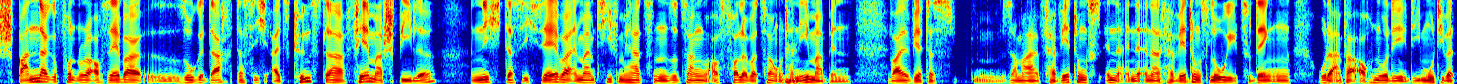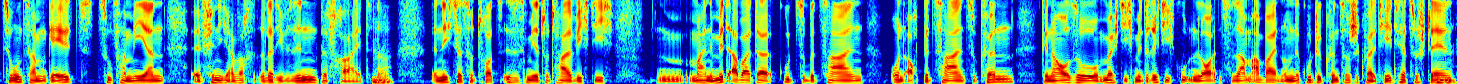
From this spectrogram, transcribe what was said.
spannender gefunden oder auch selber so gedacht, dass ich als Künstler Firma spiele nicht, dass ich selber in meinem tiefen Herzen sozusagen aus voller Überzeugung mhm. Unternehmer bin, weil wir das, sag mal, Verwertungs, in, in, in einer Verwertungslogik zu denken oder einfach auch nur die, die Motivation zu haben, Geld zu vermehren, äh, finde ich einfach relativ sinnbefreit. Ne? Mhm. Nichtsdestotrotz ist es mir total wichtig, meine Mitarbeiter gut zu bezahlen und auch bezahlen zu können. Genauso möchte ich mit richtig guten Leuten zusammenarbeiten, um eine gute künstlerische Qualität herzustellen. Mhm.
